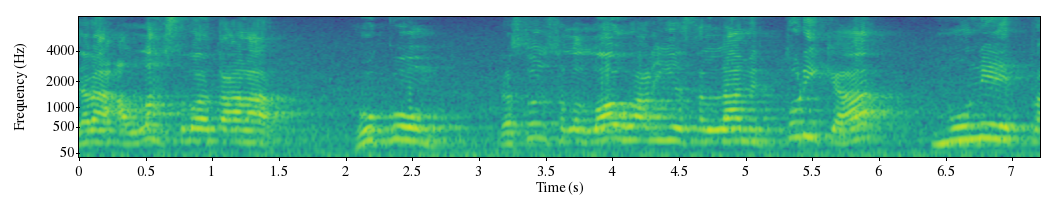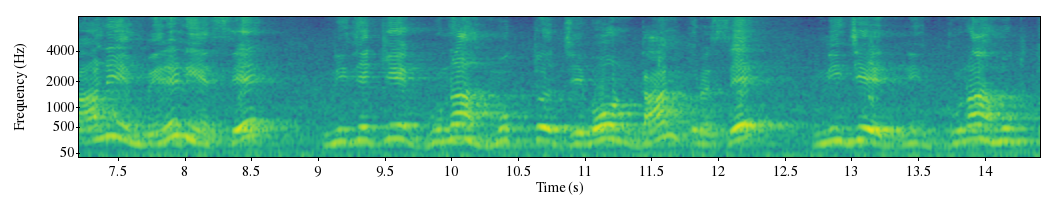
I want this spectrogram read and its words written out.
যারা আল্লাহ সুবাহতালার হুকুম রসুল সাল্লামের তরিকা মনে প্রাণে মেনে নিয়েছে, নিজেকে গুনাহ মুক্ত জীবন দান করেছে, নিজে গুনাহ মুক্ত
